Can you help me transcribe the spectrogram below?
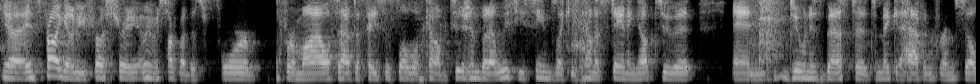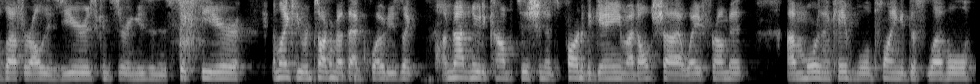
Yeah, it's probably going to be frustrating. I mean, we talked about this for for Miles to have to face this level of competition, but at least he seems like he's kind of standing up to it and doing his best to to make it happen for himself after all these years. Considering he's in his sixth year, and like you were talking about that quote, he's like, I'm not new to competition. It's part of the game. I don't shy away from it. I'm more than capable of playing at this level.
